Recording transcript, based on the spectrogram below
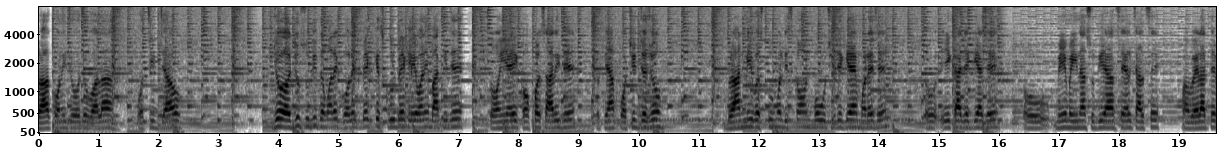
રાહ કોની જોવો જો વાલા, પહોંચી જ જાઓ. જો હજુ સુધી તમારે કોલેજ બેગ કે સ્કૂલ બેગ લેવાની બાકી છે, તો અહીંયા એક ઓફર સારી છે, તો ત્યાં પહોંચી જ જજો. બ્રાન્ડની વસ્તુમાં ડિસ્કાઉન્ટ બહુ ઓછી જગ્યાએ મળે છે. તો એક આ જગ્યા છે, તો મે મહિના સુધી આ સેલ ચાલશે. પણ વહેલા તે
